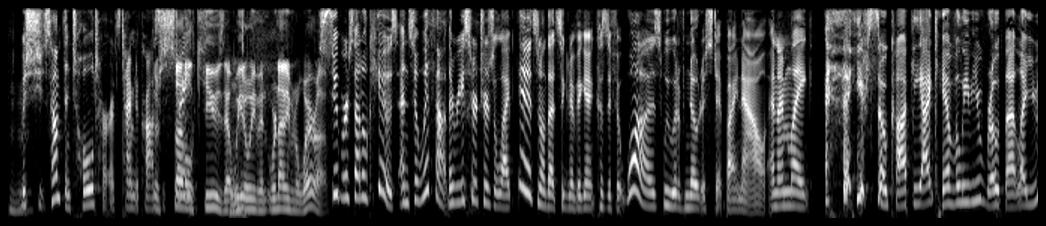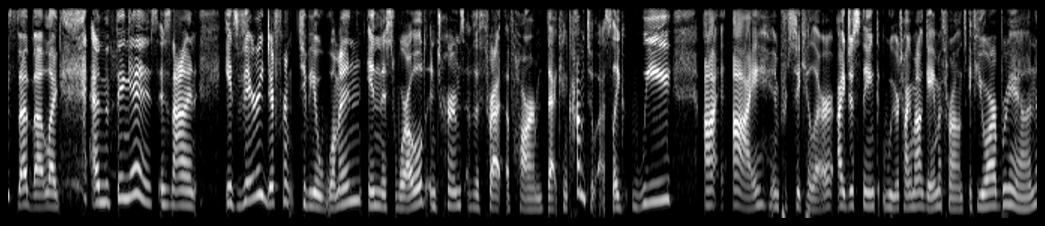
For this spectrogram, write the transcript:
mm-hmm. but she, something told her it's time to cross There's the street. subtle cues that mm. we don't even, we're not even aware of. Super subtle cues. And so with that, the researchers are like, eh, it's not that significant because if it was, we would have noticed it by now. And I'm like, You're so cocky. I can't believe you wrote that. Like you said that. Like, and the thing is, is that it's very different to be a woman in this world in terms of the threat of harm that can come to us. Like we, I, I in particular, I just think we were talking about Game of Thrones. If you are Brienne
